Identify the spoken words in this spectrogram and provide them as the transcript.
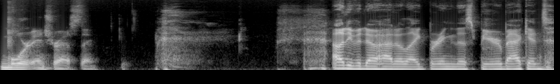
more interesting. I don't even know how to like bring this beer back into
